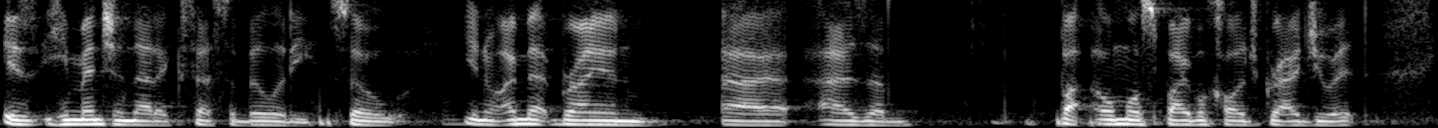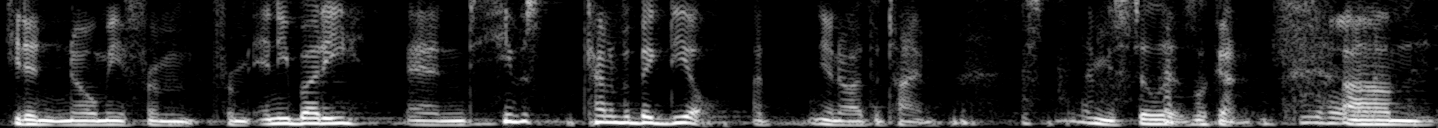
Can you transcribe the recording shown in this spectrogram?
is he mentioned that accessibility. So you know, I met Brian uh, as a bi- almost Bible college graduate. He didn't know me from from anybody, and he was kind of a big deal, at, you know, at the time. I mean, still is. Look at him. Um,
